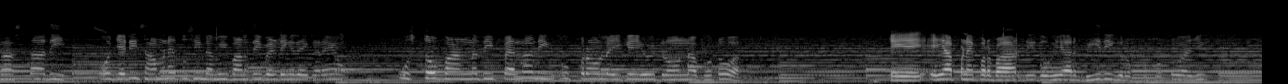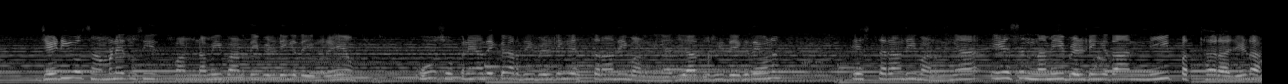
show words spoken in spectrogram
ਸੰਸਥਾ ਦੀ, ਉਹ ਜਿਹੜੀ ਸਾਹਮਣੇ ਤੁਸੀਂ ਨਵੀਂ ਬਣਦੀ ਬਿਲਡਿੰਗ ਦੇਖ ਰਹੇ ਹੋ, ਉਸ ਤੋਂ ਬਣਨ ਦੀ ਪਹਿਲਾਂ ਦੀ ਉੱਪਰੋਂ ਲਈ ਗਈ ਹੋਈ ਡਰੋਨ ਨਾਲ ਫੋਟੋ ਆ। ਤੇ ਇਹ ਆਪਣੇ ਪਰਿਵਾਰ ਦੀ 2020 ਦੀ ਗਰੁੱਪ ਫੋਟੋ ਹੈ ਜੀ। ਜਿਹੜੀ ਉਹ ਸਾਹਮਣੇ ਤੁਸੀਂ ਬਣ- ਨਵੀਂ ਬਣਦੀ ਬਿਲਡਿੰਗ ਦੇਖ ਰਹੇ ਹੋ ਉਹ ਸੁਪਨਿਆਂ ਦੇ ਘਰ ਦੀ ਬਿਲਡਿੰਗ ਇਸ ਤਰ੍ਹਾਂ ਦੀ ਬਣਨੀ ਹੈ ਜੀ ਆ ਤੁਸੀਂ ਦੇਖਦੇ ਹੋ ਨਾ, ਇਸ ਤਰ੍ਹਾਂ ਦੀ ਬਣਨੀ ਆ। ਇਸ ਨਵੀਂ ਬਿਲਡਿੰਗ ਦਾ ਨੀਂਹ ਪੱਥਰ ਆ ਜਿਹੜਾ,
